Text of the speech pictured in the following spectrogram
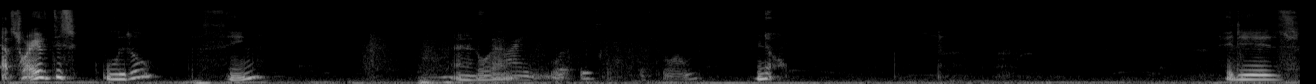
Yeah, so I have this little thing. And what I'm What is that? The throne? No. It is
